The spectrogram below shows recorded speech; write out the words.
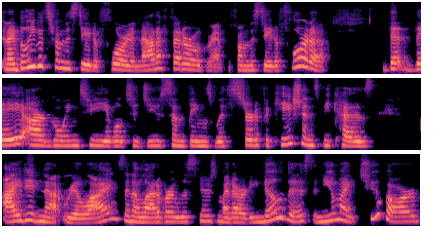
and I believe it's from the state of Florida, not a federal grant, but from the state of Florida, that they are going to be able to do some things with certifications because I did not realize, and a lot of our listeners might already know this, and you might too, Barb,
